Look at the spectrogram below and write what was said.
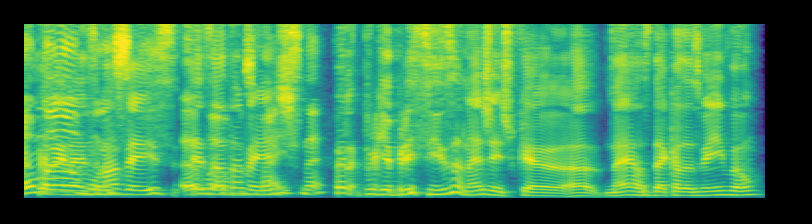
Amamos. Pela enésima vez, Amamos exatamente. mais, né? Porque precisa, né, gente? Porque ah, né, as décadas vêm e vão.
